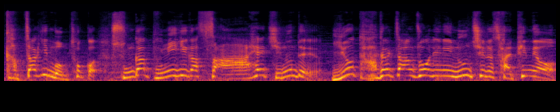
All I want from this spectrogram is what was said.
갑자기 멈췄고 순간 분위기가 싸해지는데요. 이어 다들 짱조린이 눈치를 살피며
